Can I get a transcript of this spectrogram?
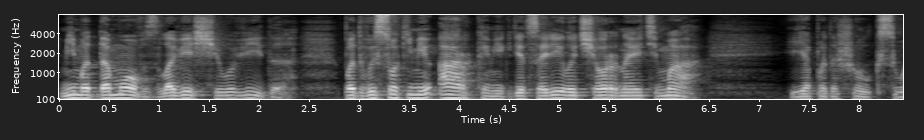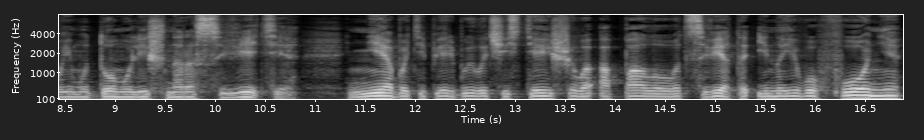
мимо домов зловещего вида, под высокими арками, где царила черная тьма. Я подошел к своему дому лишь на рассвете. Небо теперь было чистейшего опалового цвета, и на его фоне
